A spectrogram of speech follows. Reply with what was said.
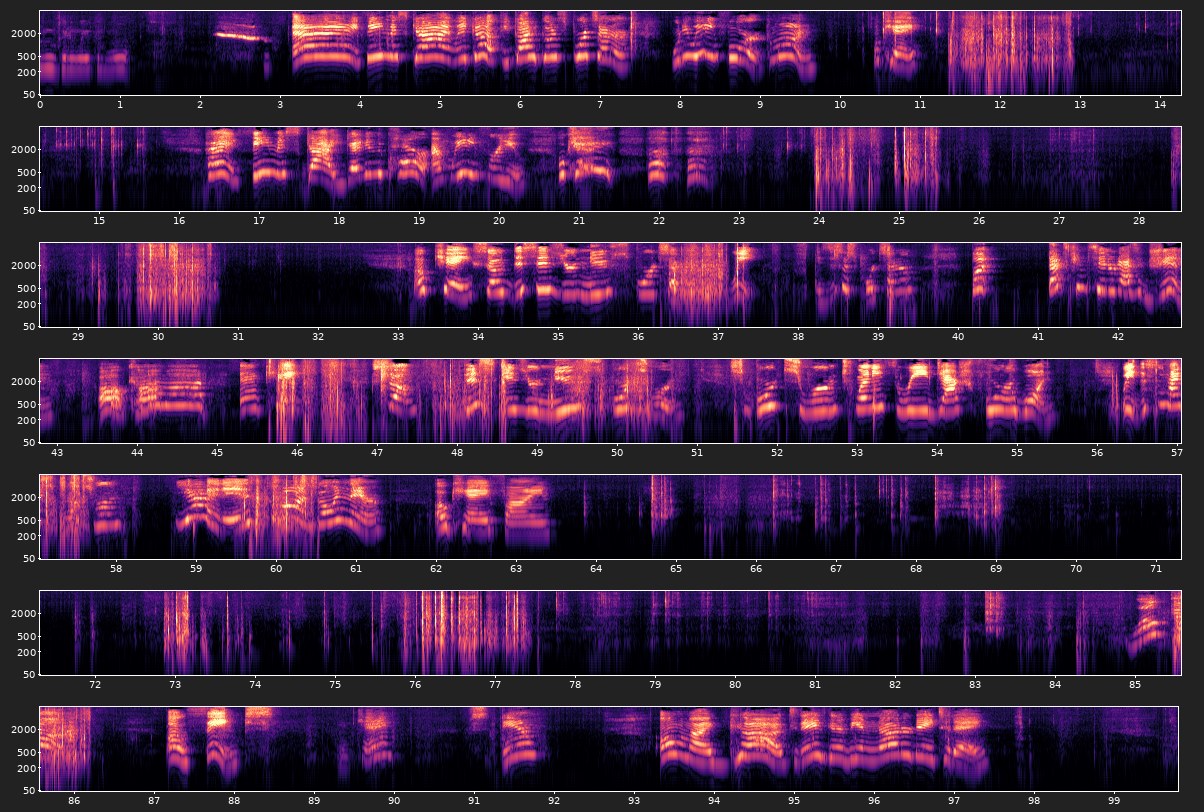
I'm gonna wake him up. Hey, famous guy, wake up! You gotta go to Sports Center. What are you waiting for? Come on. Okay. Hey, famous guy, get in the car. I'm waiting for you. Okay. Uh, uh. Okay, so this is your new sports center. Wait, is this a sports center? But that's considered as a gym. Oh, come on. Okay, so this is your new sports room. Sports room 23 401. Wait, this is my sports room? Yeah, it is. Come on, go in there. Okay, fine. Welcome. Oh, thanks. Okay. Down. Oh my god, today's gonna be another day today.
